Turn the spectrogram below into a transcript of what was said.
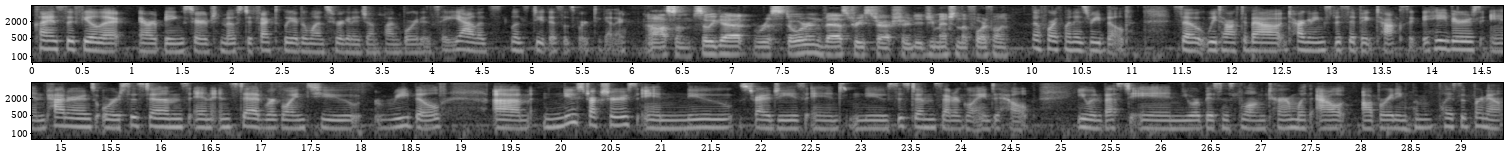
clients that feel that are being served most effectively are the ones who are going to jump on board and say, "Yeah, let's let's do this. Let's work together." Awesome. So we got restore, invest, restructure. Did you mention the fourth one? The fourth one is rebuild. So we talked about targeting specific toxic behaviors and patterns or systems, and instead we're going to rebuild um, new structures and new strategies and new systems that are going to help you invest in your business long term without operating from a place of burnout.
